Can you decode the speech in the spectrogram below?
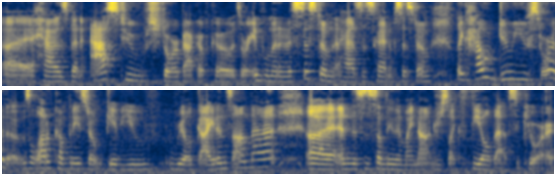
uh, has been asked to store backup codes or implemented a system that has this kind of system, like how do you store those? A lot of companies don't give you real guidance on that, uh, and this is something that might not just like feel that secure.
